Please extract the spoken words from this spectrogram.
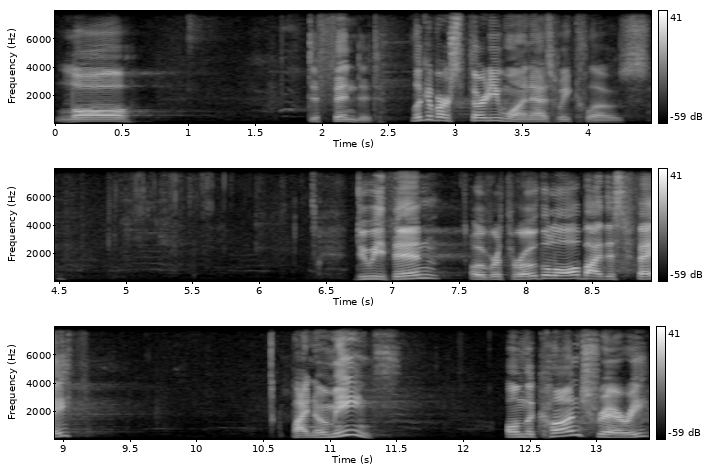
law defended. Look at verse 31 as we close. Do we then overthrow the law by this faith? By no means. On the contrary,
